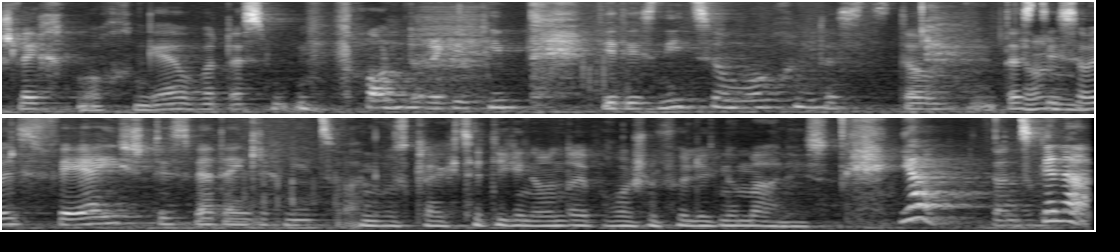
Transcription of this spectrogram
schlecht machen. Gell? Aber dass es andere gibt, die das nicht so machen, dass, da, dass ja, das alles fair ist, das wird eigentlich nicht so. Und was gleichzeitig in anderen Branchen völlig normal ist. Ja, ganz genau,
